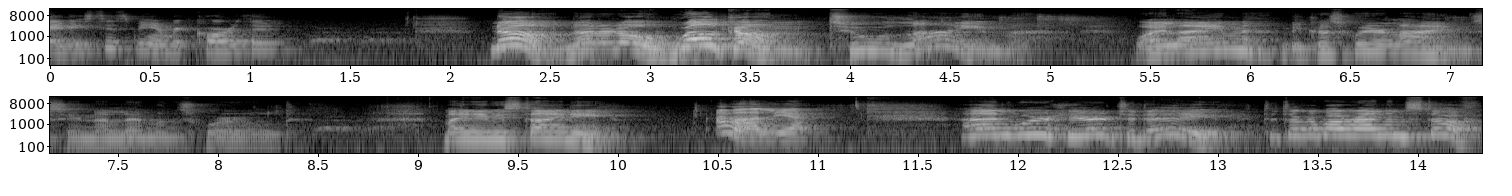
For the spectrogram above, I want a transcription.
Wait, is this being recorded? No, not at all. Welcome to Lime. Why lime? Because we're limes in a lemon's world. My name is Tiny, Amalia. and we're here today to talk about random stuff,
